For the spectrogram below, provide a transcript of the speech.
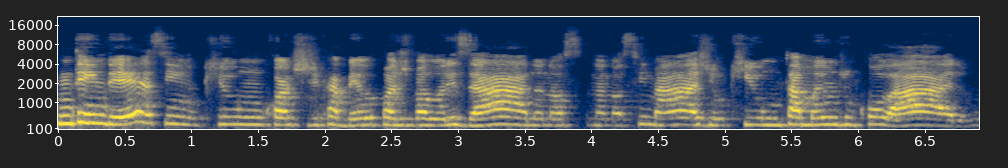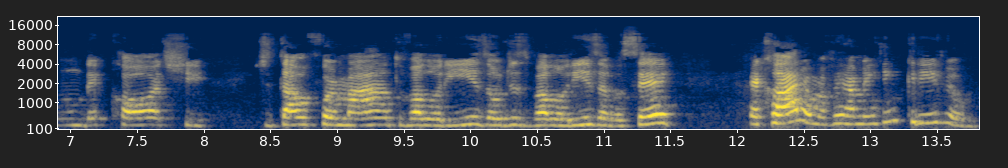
Entender, assim, que um corte de cabelo pode valorizar na nossa, na nossa imagem, o que um tamanho de um colar, um decote, de tal formato valoriza ou desvaloriza você, é claro, é uma ferramenta incrível.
